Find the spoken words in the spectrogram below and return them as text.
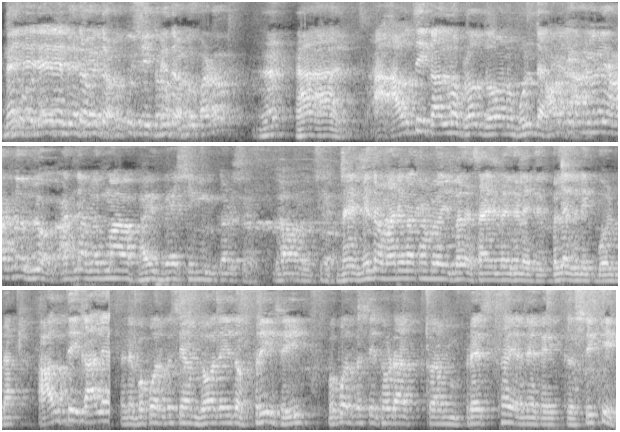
નહીં, નહીં, નહીં, મિત્રો, મિત્રો. મિત્રો. પાડો હા? હા આવતીકાલનો બ્લોગ જોવાનું ભૂલતા આજનો vlog. આજના vlogમાં ભાઈ બે સિંગિંગ કરશે. ગાવાનું છે. નહીં મિત્રો મારી વાત સાંભળો ભલે સાહેબ ભલે ભલે ઘડીક બોલતા. આવતીકાલે અને બપોર પછી આમ જોવા જઈએ તો ફ્રી છે બપોર પછી થોડાક આમ ફ્રેશ થઈ અને કંઈક શીખી.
